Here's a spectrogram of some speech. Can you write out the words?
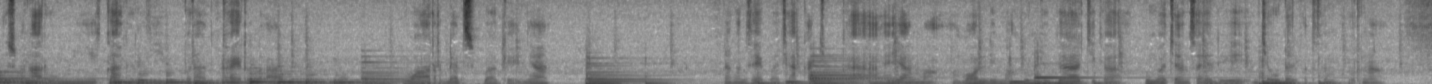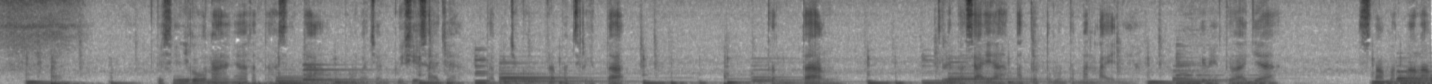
Usman Arumi, Khalil Gibran, Khairul dan sebagainya. Akan saya bacakan juga yang mohon dimaklum juga jika pembacaan saya di jauh dari kata sempurna. Di sini juga bukan tentang tentang pembacaan puisi saja tapi juga beberapa cerita tentang cerita saya atau teman-teman lainnya. Mungkin itu aja. Selamat malam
